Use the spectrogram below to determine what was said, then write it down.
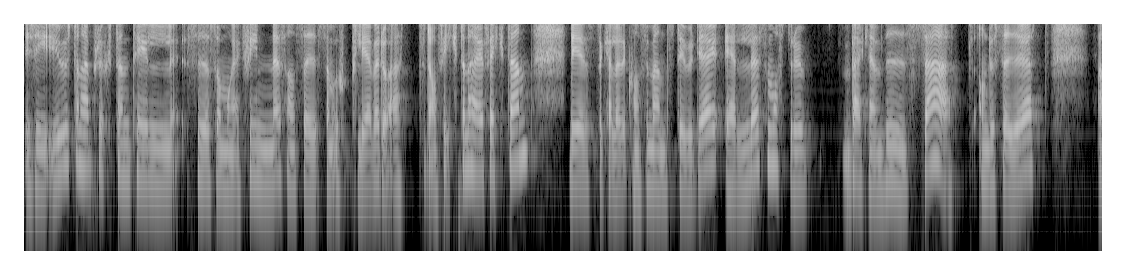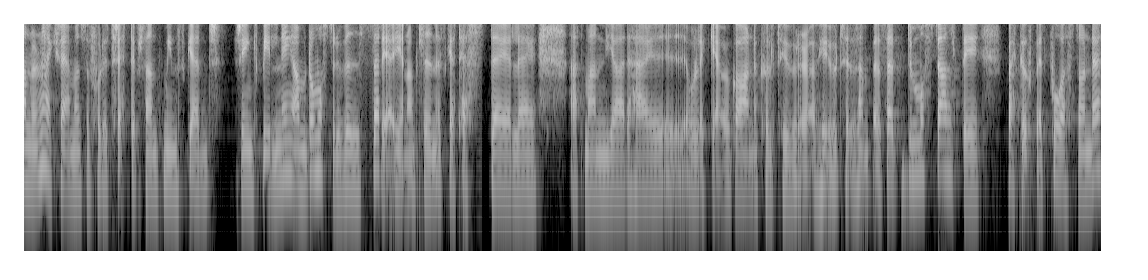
ge ut den här produkten till si och så många kvinnor som, säger, som upplever då att de fick den här effekten. Det är så kallade konsumentstudier. Eller så måste du verkligen visa att om du säger att använder den här krämen så får du 30% minskad rynkbildning, ja, men då måste du visa det genom kliniska tester eller att man gör det här i olika organ och kulturer av hud till exempel. Så du måste alltid backa upp ett påstående.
